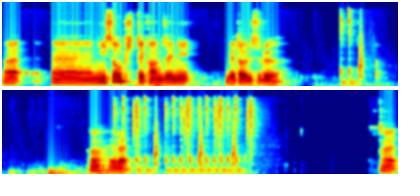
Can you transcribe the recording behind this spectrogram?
えー、2層切って完全にベタ売りする。うん、偉い。はい、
